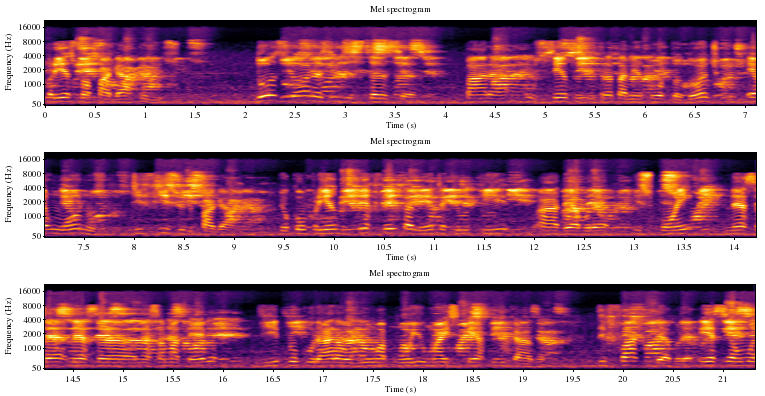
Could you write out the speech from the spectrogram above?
preço a pagar por isso. 12 horas de distância para o centro de tratamento ortodôntico é um ônus difícil de pagar. Eu compreendo perfeitamente aquilo que a Débora expõe nessa, nessa, nessa matéria de procurar algum apoio mais perto de casa. De fato, Débora, essa, é uma,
